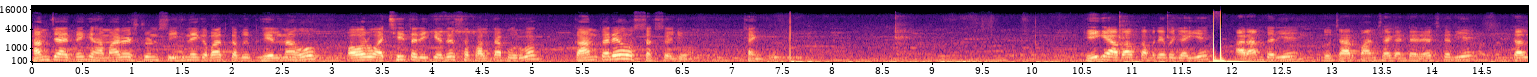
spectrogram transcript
हम चाहते हैं कि हमारा स्टूडेंट सीखने के बाद कभी फेल ना हो और वो अच्छी तरीके से सफलतापूर्वक काम करे और सक्सेस हो। थैंक यू ठीक है, अब आप कमरे पे जाइए, आराम करिए, दो, चार, पाँच छः घंटे रेस्ट करिए। कल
